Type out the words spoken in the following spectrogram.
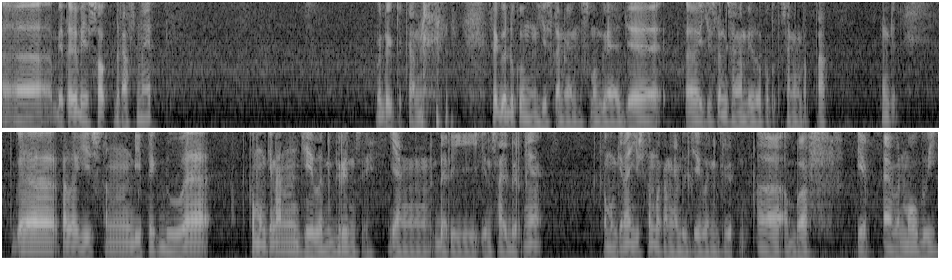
Uh, btw besok draft night. Gue deg-degan. Saya gue dukung Houston kan semoga aja uh, Houston bisa ngambil keputusan yang tepat. Mungkin. Gue kalau Houston di pick 2 kemungkinan Jalen Green sih yang dari insidernya kemungkinan Houston bakal ngambil Jalen Green uh, above if Evan Mobley.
